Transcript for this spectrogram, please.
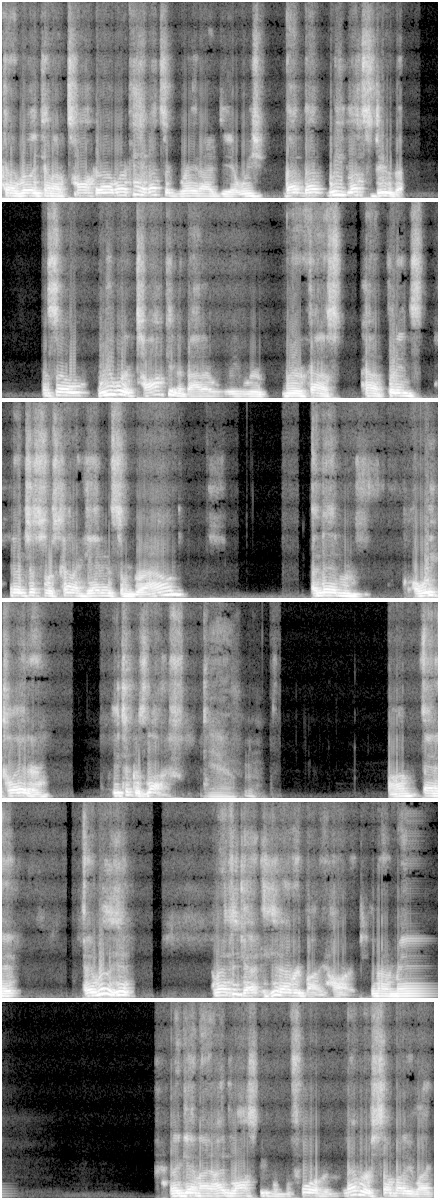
kind of really kind of talk about We're like, hey, that's a great idea. We sh- that that we let's do that. And so we were talking about it. We were we were kind of kind of putting it just was kind of gaining some ground. And then a week later, he took his life. Yeah. Um, and it and it really hit. I mean, I think it hit everybody hard. You know what I mean? And again, I, I'd lost people before, but never somebody like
